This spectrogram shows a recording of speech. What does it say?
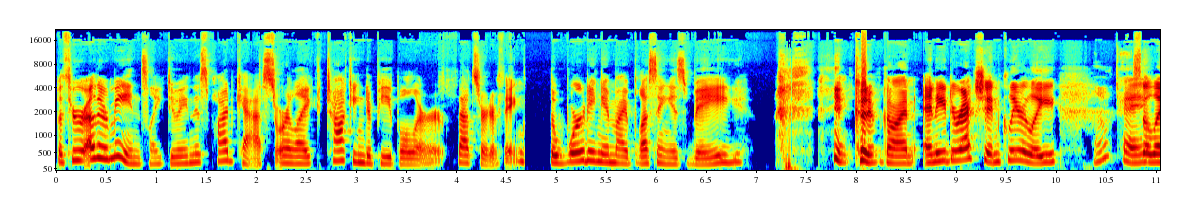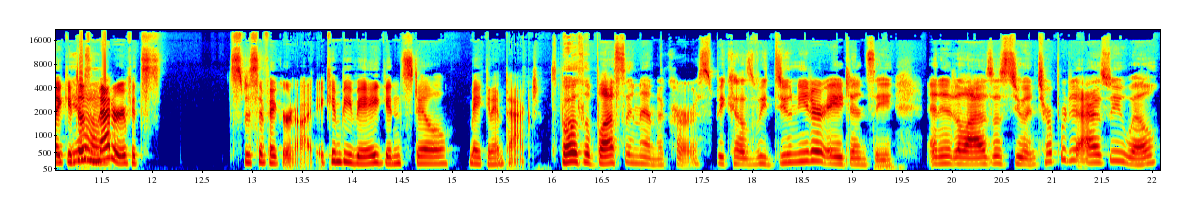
but through other means, like doing this podcast or like talking to people or that sort of thing the wording in my blessing is vague. it could have gone any direction, clearly. Okay. So, like, it yeah. doesn't matter if it's specific or not. It can be vague and still make an impact. It's both a blessing and a curse because we do need our agency and it allows us to interpret it as we will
